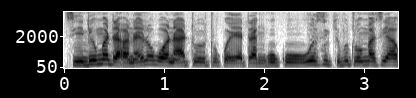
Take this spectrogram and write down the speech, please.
Sindi umadawa nailogwo natuo tukweta nguku usikibutuma sia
